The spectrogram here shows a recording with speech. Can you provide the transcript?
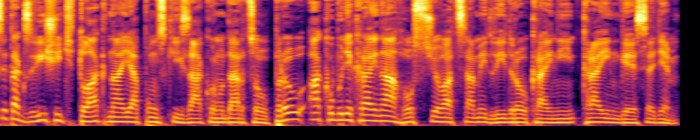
Chce tak zvýšiť tlak na japonských zákonodarcov prv, ako bude krajina hosťovať summit lídrov krajín G7.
